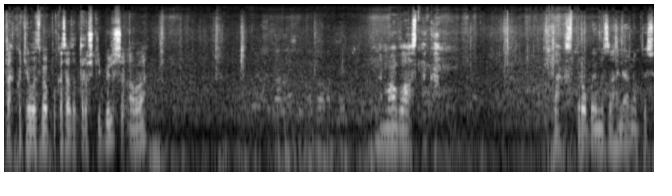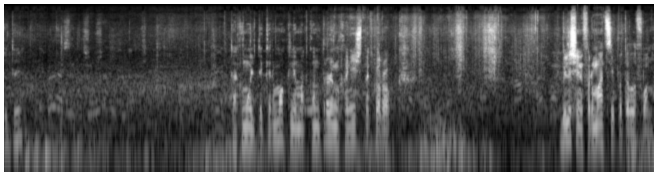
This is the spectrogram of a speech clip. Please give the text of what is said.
Так, хотілося б показати трошки більше, але нема власника. Так, спробуємо заглянути сюди. Так, мультикермо, клімат-контроль, механічна коробка. Більше інформації по телефону.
